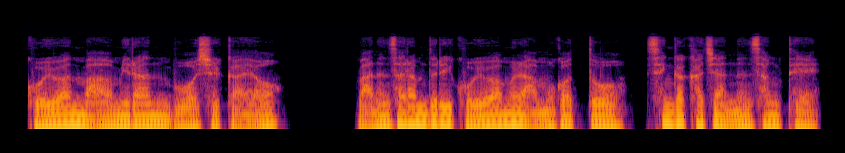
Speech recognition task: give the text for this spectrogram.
고요한 마음이란 무엇일까요? 많은 사람들이 고요함을 아무것도 생각하지 않는 상태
